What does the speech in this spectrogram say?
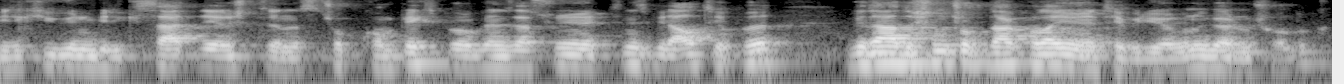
bir iki gün, bir iki saatle yarıştığınız, çok kompleks bir organizasyon yönettiğiniz bir altyapı gıda dışını çok daha kolay yönetebiliyor. Bunu görmüş olduk.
